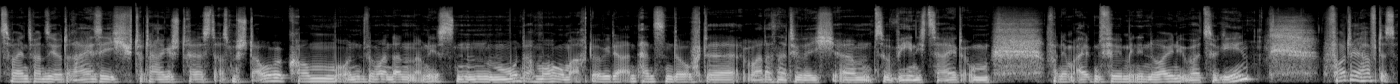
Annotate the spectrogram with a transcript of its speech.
22.30 Uhr total gestresst aus dem Stau gekommen und wenn man dann am nächsten Montagmorgen um 8 Uhr wieder antanzen durfte, war das natürlich ähm, zu wenig Zeit, um von dem alten Film in den neuen überzugehen. Vorteilhaft ist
